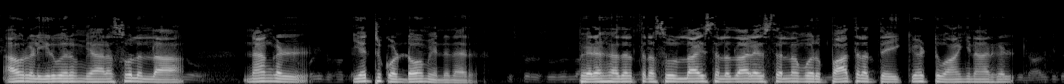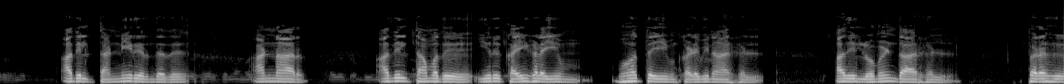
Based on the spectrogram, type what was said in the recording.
அவர்கள் இருவரும் யார் ரசூலல்லா நாங்கள் ஏற்றுக்கொண்டோம் என்றனர். பிறகு ஹதரத் ரசூல்லாய் சல்லா அலிஸ்லாம் ஒரு பாத்திரத்தை கேட்டு வாங்கினார்கள். அதில் தண்ணீர் இருந்தது. அன்னார் அதில் தமது இரு கைகளையும் முகத்தையும் கழுவினார்கள். அதில் உமிழ்ந்தார்கள். பிறகு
